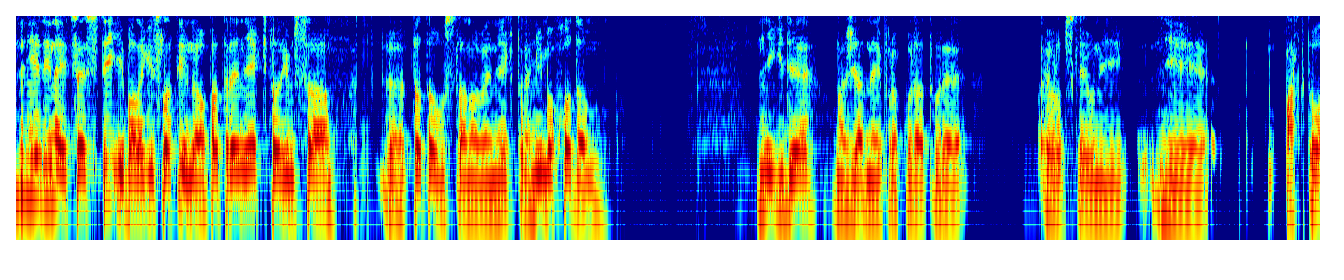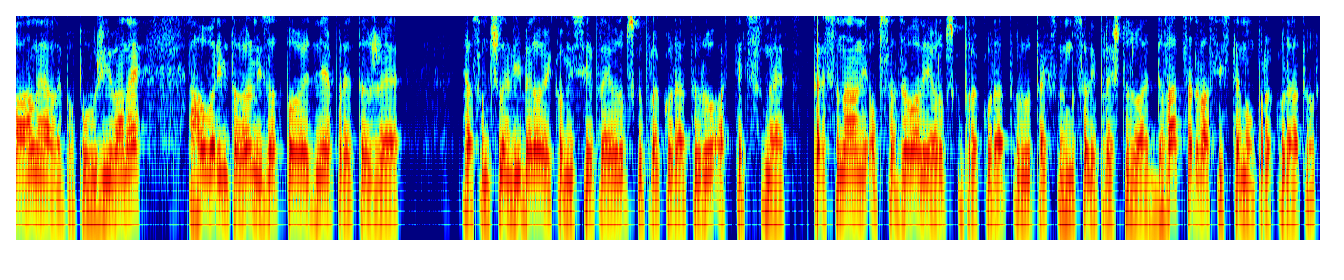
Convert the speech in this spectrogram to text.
Jedinej cesty, iba legislatívne opatrenie, ktorým sa e, toto ustanovenie, ktoré mimochodom nikde na žiadnej prokuratúre Európskej únii nie je aktuálne alebo používané. A hovorím to veľmi zodpovedne, pretože ja som člen výberovej komisie pre Európsku prokuratúru a keď sme personálne obsadzovali Európsku prokuratúru, tak sme museli preštudovať 22 systémov prokuratúr.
